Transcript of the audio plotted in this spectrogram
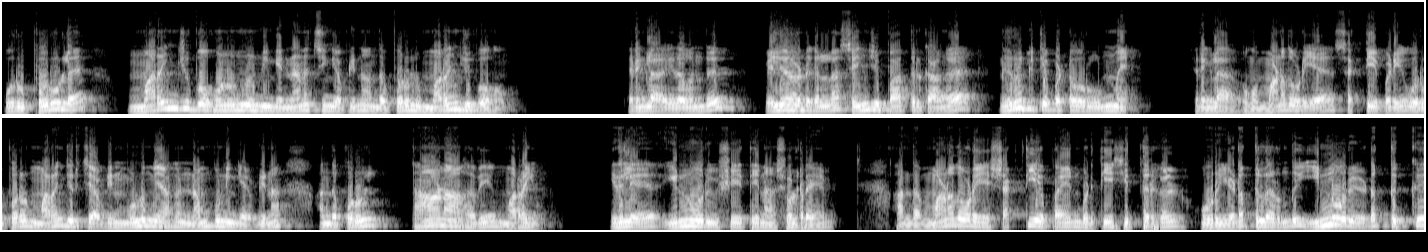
ஒரு பொருளை மறைஞ்சு போகணும்னு நீங்கள் நினச்சிங்க அப்படின்னா அந்த பொருள் மறைஞ்சு போகும். சரிங்களா? இதை வந்து வெளிநாடுகள்லாம் செஞ்சு பார்த்துருக்காங்க. நிரூபிக்கப்பட்ட ஒரு உண்மை. சரிங்களா? உங்கள் மனதோடைய சக்தியைப்படி ஒரு பொருள் மறைஞ்சிருச்சு அப்படின்னு முழுமையாக நம்புனீங்க அப்படின்னா அந்த பொருள் தானாகவே மறையும். இதில் இன்னொரு விஷயத்தை நான் சொல்கிறேன் அந்த மனதோடைய சக்தியை பயன்படுத்திய சித்தர்கள் ஒரு இடத்துல இருந்து இன்னொரு இடத்துக்கு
